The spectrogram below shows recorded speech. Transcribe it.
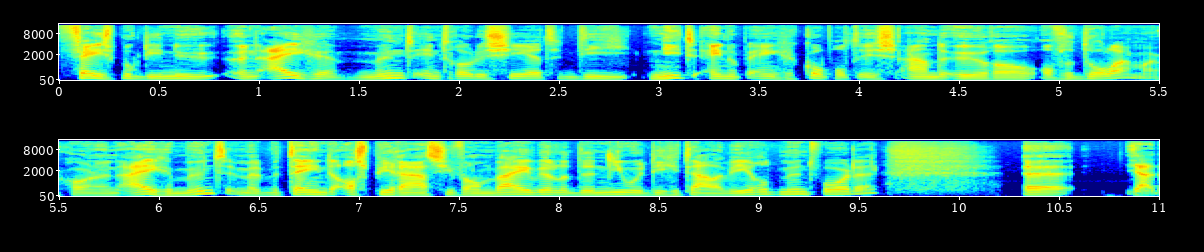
Facebook die nu een eigen munt introduceert die niet één op één gekoppeld is aan de euro of de dollar, maar gewoon een eigen munt. Met meteen de aspiratie van wij willen de nieuwe digitale wereldmunt worden. Uh, ja,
